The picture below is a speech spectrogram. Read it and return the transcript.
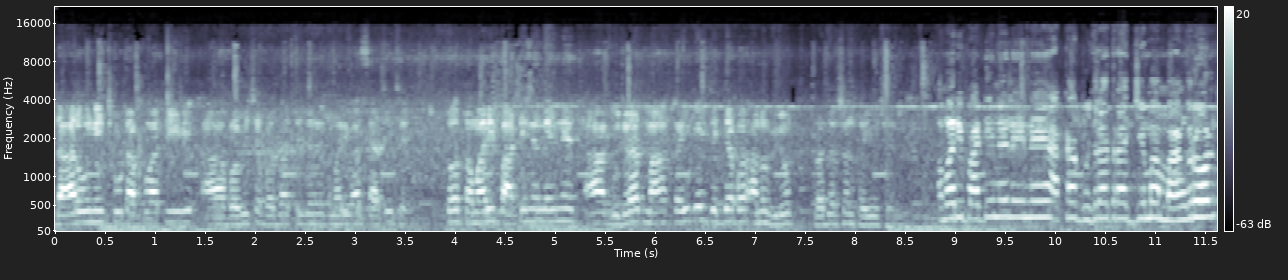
દારૂની છૂટ આપવાથી આ ભવિષ્ય બરબાદ થઈ જશે તમારી વાત સાચી છે. તો તમારી પાર્ટીને લઈને આ ગુજરાતમાં કઈ કઈ જગ્યા પર આનું વિરોધ પ્રદર્શન થયું છે? અમારી પાર્ટીને લઈને આખા ગુજરાત રાજ્યમાં માંગરોળ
